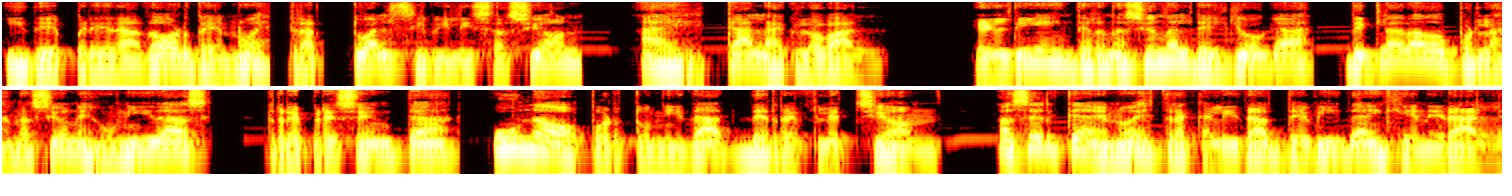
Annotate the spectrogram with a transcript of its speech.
y depredador de nuestra actual civilización a escala global. El Día Internacional del Yoga, declarado por las Naciones Unidas, representa una oportunidad de reflexión acerca de nuestra calidad de vida en general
